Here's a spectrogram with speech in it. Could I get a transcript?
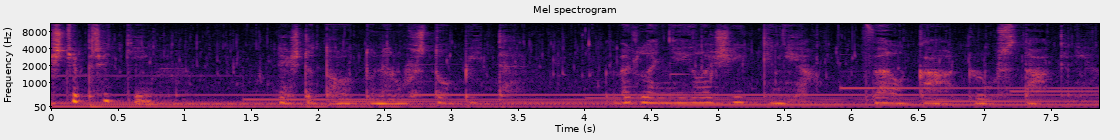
Ještě předtím, než do toho tunelu vstoupíte, vedle něj leží kniha, velká tlustá kniha.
